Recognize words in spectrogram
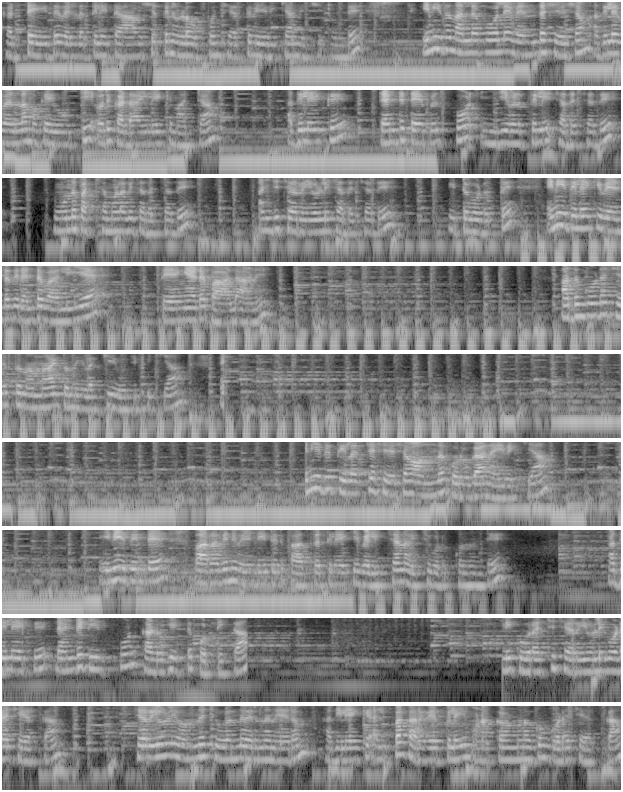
കട്ട് ചെയ്ത് വെള്ളത്തിലിട്ട് ആവശ്യത്തിനുള്ള ഉപ്പും ചേർത്ത് വേവിക്കാൻ വെച്ചിട്ടുണ്ട്. ഇനി ഇത് നല്ലപോലെ വെന്ത ശേഷം അതിലെ വെള്ളമൊക്കെ ഊറ്റി ഒരു കടായിലേക്ക് മാറ്റാം. അതിലേക്ക് രണ്ട് ടേബിൾ സ്പൂൺ ഇഞ്ചി വെളുത്തുള്ളി ചതച്ചത്. മൂന്ന് പച്ചമുളക് ചതച്ചത് അഞ്ച് ചെറിയുള്ളി ചതച്ചത് ഇട്ട് കൊടുത്ത്. ഇനി ഇതിലേക്ക് വേണ്ടത് രണ്ട് വലിയ തേങ്ങയുടെ പാലാണ്. അതും കൂടെ ചേർത്ത് നന്നായിട്ടൊന്ന് ഇളക്കി യോജിപ്പിക്കാം. ഇനി ഇത് തിളച്ച ശേഷം ഒന്ന് കുറുകാനായി വെക്കാം. ഇനി ഇതിന്റെ വറവിന് വേണ്ടിയിട്ട് ഒരു പാത്രത്തിലേക്ക് വെളിച്ചെണ്ണ ഒഴിച്ച് കൊടുക്കുന്നുണ്ട്. അതിലേക്ക് രണ്ട് ടീസ്പൂൺ കടുകിട്ട് പൊട്ടിക്കാം. ഇനി കുറച്ച് ചെറിയുള്ളി കൂടെ ചേർക്കാം. ചെറിയുള്ളി ഒന്ന് ചുവന്ന് വരുന്ന നേരം അതിലേക്ക് അല്പം കറിവേപ്പിലയും ഉണക്കമുളകും കൂടെ ചേർക്കാം.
